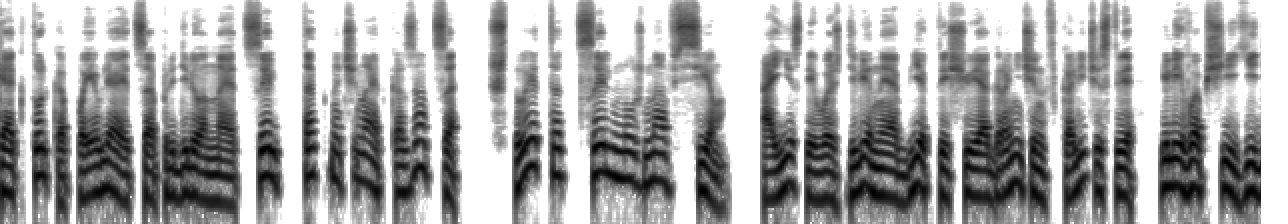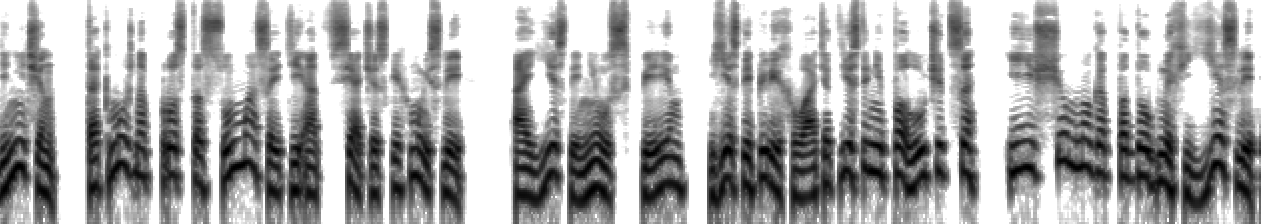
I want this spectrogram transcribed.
Как только появляется определенная цель, так начинает казаться, что эта цель нужна всем. А если вожделенный объект еще и ограничен в количестве или вообще единичен, так можно просто с ума сойти от всяческих мыслей. А если не успеем, если перехватят, если не получится, и еще много подобных «если»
